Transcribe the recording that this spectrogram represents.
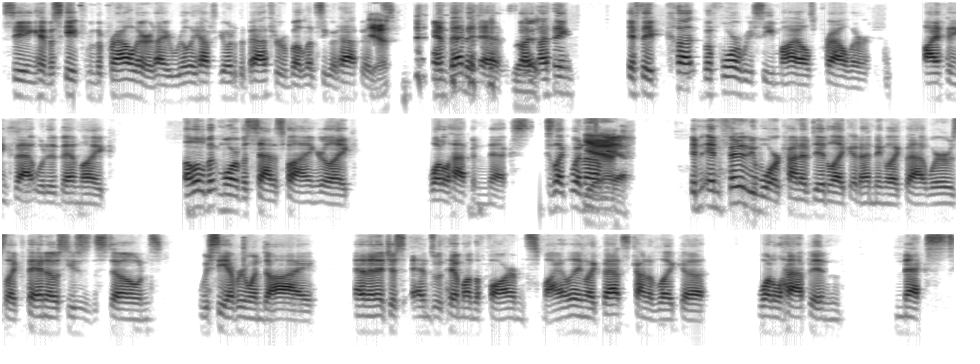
seeing him escape from the Prowler, and I really have to go to the bathroom, but let's see what happens. Yeah. And then it ends. Right. I, I think if they cut before we see Miles Prowler, I think that would have been like a little bit more of a satisfying or like what'll happen next. Because like when um, Yeah. Yeah. In Infinity War kind of did like an ending like that, where it was like Thanos uses the stones, we see everyone die, and then it just ends with him on the farm smiling. Like that's kind of like a what'll happen next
